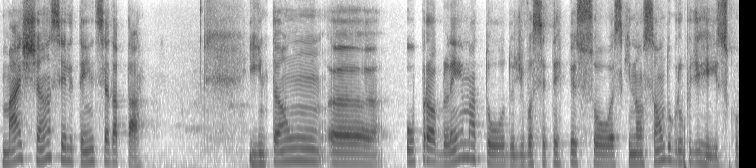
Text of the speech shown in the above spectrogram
mais chance ele tem de se adaptar. Então, uh, o problema todo de você ter pessoas que não são do grupo de risco,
